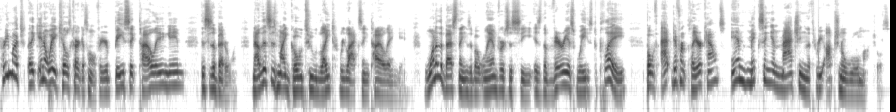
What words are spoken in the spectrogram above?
pretty much, like in a way, kills Carcassonne for your basic tile laying game. This is a better one. Now, this is my go-to light, relaxing tile laying game. One of the best things about Land versus Sea is the various ways to play both at different player counts and mixing and matching the three optional rule modules.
